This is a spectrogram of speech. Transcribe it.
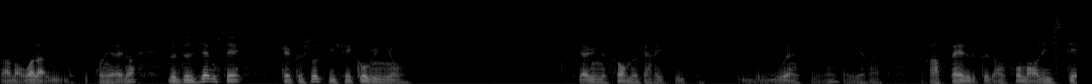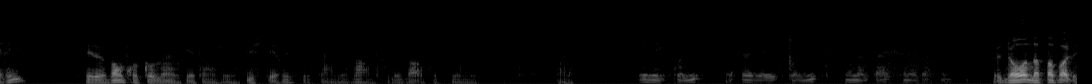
Alors voilà, ce premier élément. Le deuxième, c'est quelque chose qui fait communion, qui a une forme charistique. Je mhm. joue ainsi, hein, c'est-à-dire euh, rappelle que dans le fond, dans l'hystérie, c'est le ventre commun qui est en jeu. Hystérus, c'est ça, le ventre, le ventre qui est mu. Voilà. Et l'électronique, la place de l'électronique, son impact, son importance non, on n'a pas parlé.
